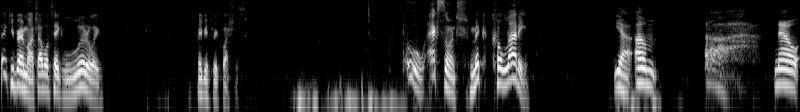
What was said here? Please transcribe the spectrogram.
Thank you very much. I will take literally maybe three questions. Oh, excellent. Mick Coletti. Yeah. Um. Uh, now,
